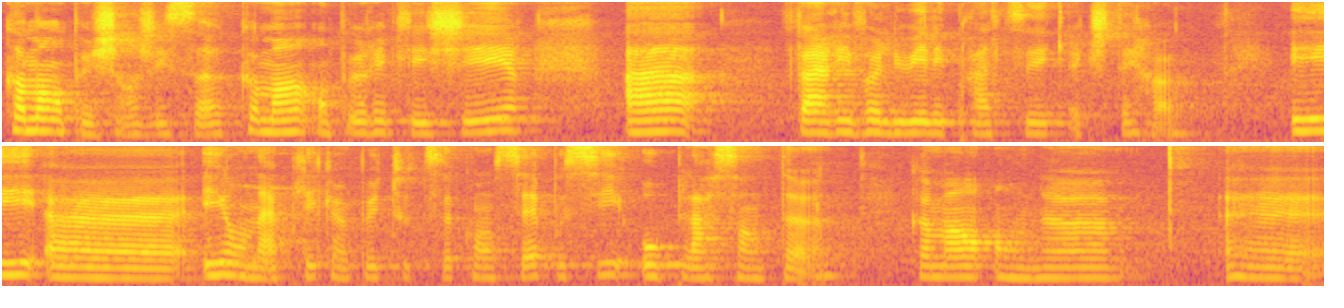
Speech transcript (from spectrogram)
comment on peut changer ça? Comment on peut réfléchir à faire évoluer les pratiques, etc. Et, euh, et on applique un peu tout ce concept aussi au placenta. Comment on a euh,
